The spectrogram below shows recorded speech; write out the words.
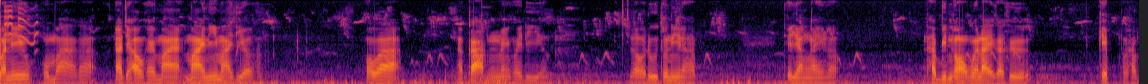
วันนี้ผมว่าก็น่าจะเอาแค่หมายหมายนี้หมายเดียวครับ เพราะว่าอากาศมันไม่ค่อยดีครับรอดูตัวนี้นะครับ จะยังไงก็ ถ้าบินออกเมื่อไหร่ก็คือ เก็บครับ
